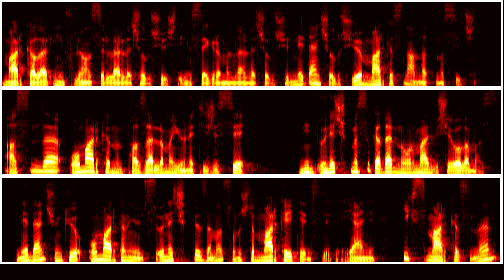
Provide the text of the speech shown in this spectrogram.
markalar influencerlarla çalışıyor işte instagramerlarla çalışıyor. Neden çalışıyor? Markasını anlatması için. Aslında o markanın pazarlama yöneticisinin öne çıkması kadar normal bir şey olamaz. Neden? Çünkü o markanın yöneticisi öne çıktığı zaman sonuçta markayı temsil ediyor. Yani X markasının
